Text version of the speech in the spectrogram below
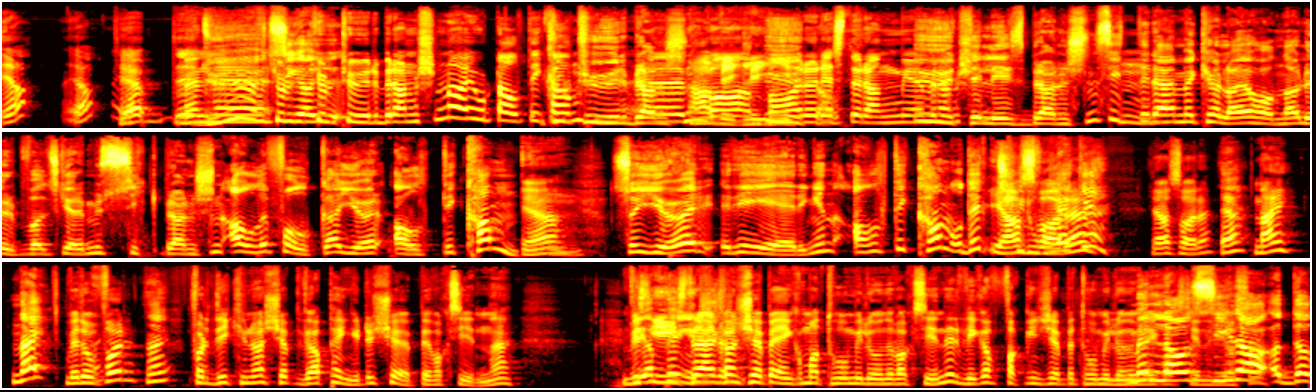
ja, ja, Ja, det- men, du, eh, kul- kulturbransjen har gjort alt de kan. Kulturbransjen Eh, bar, bar- og restaurant restaurantbransjen. Utelivsbransjen sitter der med kølla i hånda og lurer på hva de skal gjøre. Musikkbransjen. Alle folka gjør alt de kan. Ja. Så gjør regjeringen alt de kan, og det tror jeg ikke. Jeg har svaret. Ja. Nei. Nei. Vet du hvorfor? Nei. Fordi de kunne ha kjøpt Vi har penger til å kjøpe vaksinene. Hvis penger Israel kan kjøpe 1,2 millioner vaksiner, vi kan fucking kjøpe 2 millioner Men la oss si da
